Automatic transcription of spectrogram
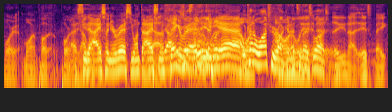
more more impo- importantly. I see the wanna- ice on your wrist. You want the ice on the Yeah, finger, was thinking, what- yeah. I What kind wanna- of watch we rocking? wanna That's a nice watch. Uh, you know, it's fake.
